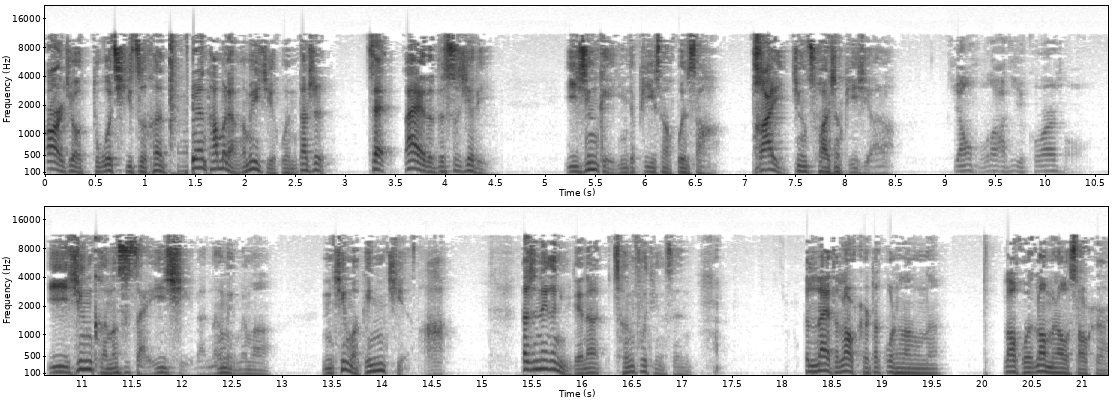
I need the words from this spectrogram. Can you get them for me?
二叫夺妻之恨。虽然他们两个没结婚，但是在爱的的世界里，已经给人家披上婚纱，他已经穿上皮鞋了。江湖大计勾二手，已经可能是在一起了，能明白吗？你听我给你解答。但是那个女的呢，城府挺深。跟赖子唠嗑的过程当中呢，唠过唠没唠过骚嗑？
